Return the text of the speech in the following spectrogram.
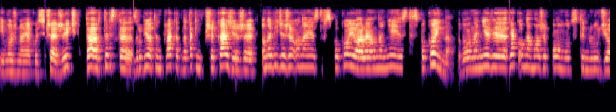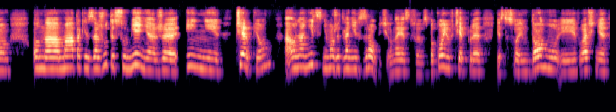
i można jakoś przeżyć. Ta artystka zrobiła ten plakat na takim przekazie, że ona widzi, że ona jest w spokoju, ale ona nie jest spokojna, bo ona nie wie, jak ona może pomóc tym ludziom ona ma takie zarzuty sumienia, że inni cierpią, a ona nic nie może dla nich zrobić. Ona jest w spokoju, w cieple, jest w swoim domu i właśnie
